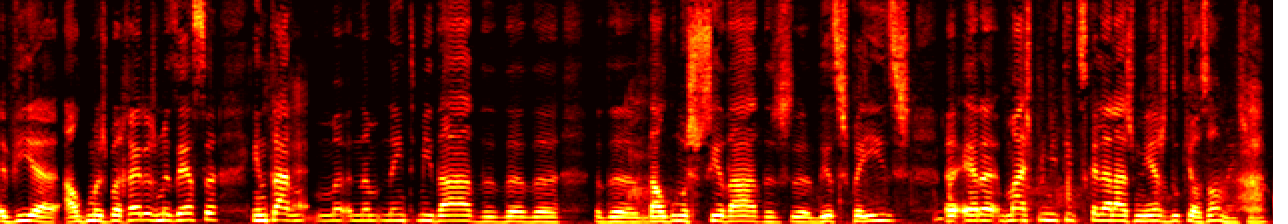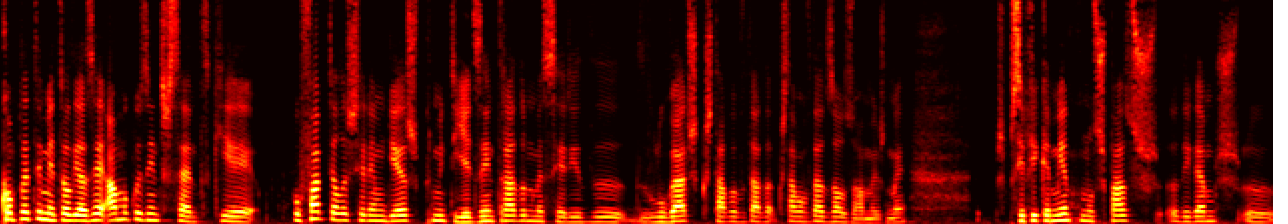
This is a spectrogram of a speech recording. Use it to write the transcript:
havia algumas barreiras, mas essa, entrar na, na intimidade de, de, de, de, algumas sociedades eh, desses países eh, era mais permitido, se calhar, às mulheres do que aos homens, não é? Completamente. Aliás, é, há uma coisa interessante que é o facto de elas serem mulheres permitia-lhes a entrada numa série de, de lugares que, estava que estavam vedados aos homens, não é? Especificamente nos espaços, digamos, uh,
